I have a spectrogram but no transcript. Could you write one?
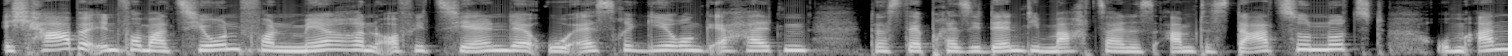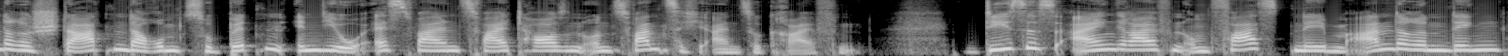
Ich habe Informationen von mehreren Offiziellen der US-Regierung erhalten, dass der Präsident die Macht seines Amtes dazu nutzt, um andere Staaten darum zu bitten, in die US-Wahlen 2020 einzugreifen. Dieses Eingreifen umfasst neben anderen Dingen,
